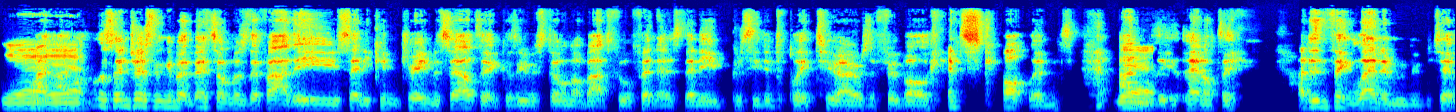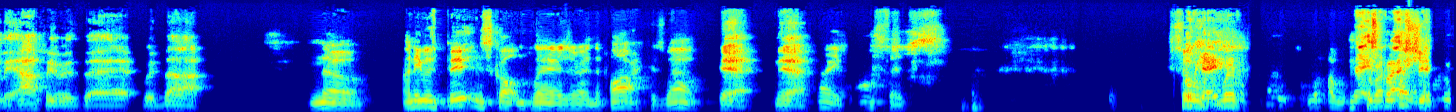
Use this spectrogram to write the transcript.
yeah, What- yeah. What's interesting about Bitton was the fact that he said he couldn't train with Celtic because he was still not back to full fitness. Then he proceeded to play two hours of football against Scotland Yeah. and take a penalty. I didn't think Lennon would be particularly happy with uh, with that. No. And he was booting Scotland players around the park as well. Yeah, yeah. Very bastard. So Okay. we're, we're- Next we're question. close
